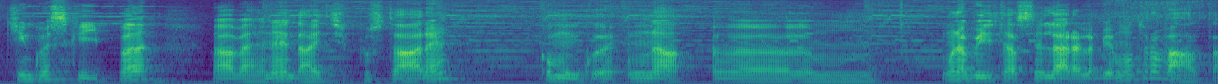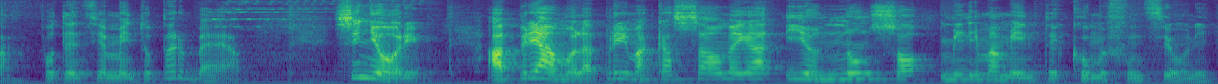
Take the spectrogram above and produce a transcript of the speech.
5 skip. Va bene, dai, ci può stare. Comunque, una, um, un'abilità stellare l'abbiamo trovata. Potenziamento per Bea. Signori, apriamo la prima cassa Omega. Io non so minimamente come funzioni.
